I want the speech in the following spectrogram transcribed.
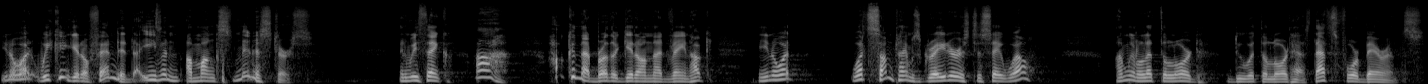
You know what? We can get offended even amongst ministers. And we think, ah, how can that brother get on that vein? How can, you know what? What's sometimes greater is to say, well, I'm going to let the Lord do what the Lord has. That's forbearance.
